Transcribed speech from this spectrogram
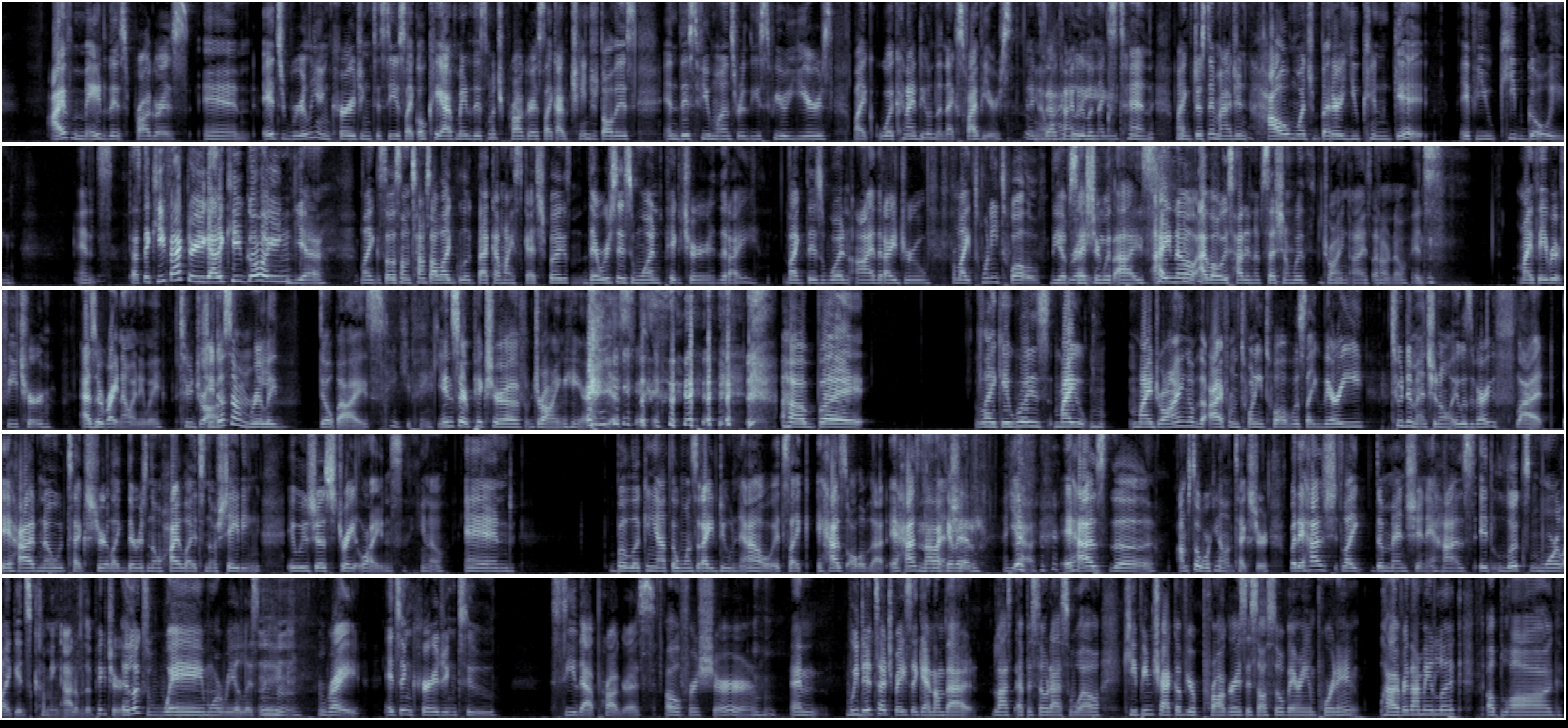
I've made this progress and it's really encouraging to see. It's like okay i've made this much progress. Like i've changed all this in this few months or these few years. Like what can i do in the next five years? Exactly. You know, what can i do in the next 10 like just imagine how much better you can get if you keep going. And it's that's the key factor. You got to keep going. Yeah. Like so sometimes i'll like look back at my sketchbooks. There was this one picture that i like this one eye that I drew from like 2012. The obsession right? with eyes. I know. I've always had an obsession with drawing eyes. I don't know. It's my favorite feature as of right now, anyway, to draw. She does some really dope eyes. Thank you. Thank you. Insert picture of drawing here. yes. uh, but like it was my my drawing of the eye from 2012 was like very two dimensional. It was very flat. It had no texture, like there was no highlights, no shading. It was just straight lines, you know. And but looking at the ones that I do now, it's like it has all of that. It has Nada que ver. Yeah. it has the I'm still working on the texture, but it has like dimension. It has it looks more like it's coming out of the picture. It looks way more realistic. Mm-hmm. Right. It's encouraging to see that progress. Oh, for sure. Mm-hmm. And we did touch base again on that last episode as well. Keeping track of your progress is also very important. However, that may look a blog,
